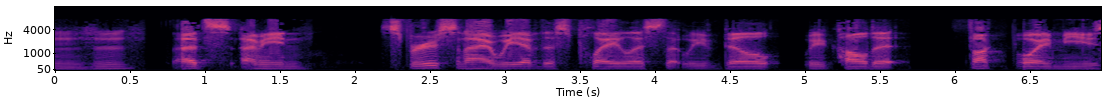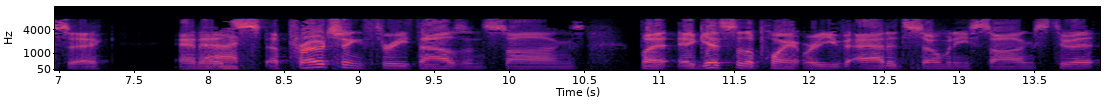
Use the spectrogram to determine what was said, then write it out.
hmm That's, I mean, Spruce and I, we have this playlist that we've built. We called it Fuckboy Music, and it's approaching 3,000 songs, but it gets to the point where you've added so many songs to it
